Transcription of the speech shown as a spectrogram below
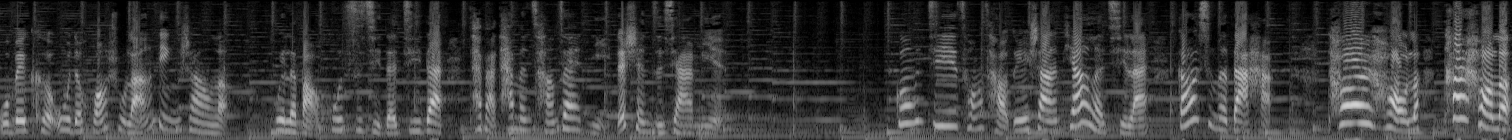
我被可恶的黄鼠狼盯上了。”为了保护自己的鸡蛋，才把它们藏在你的身子下面。公鸡从草堆上跳了起来，高兴地大喊：“太好了，太好了！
